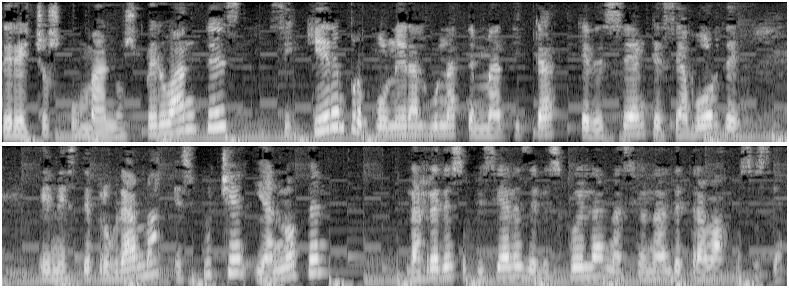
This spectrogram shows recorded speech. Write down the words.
derechos humanos. Pero antes, si quieren proponer alguna temática que desean que se aborde en este programa, escuchen y anoten las redes oficiales de la Escuela Nacional de Trabajo Social.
